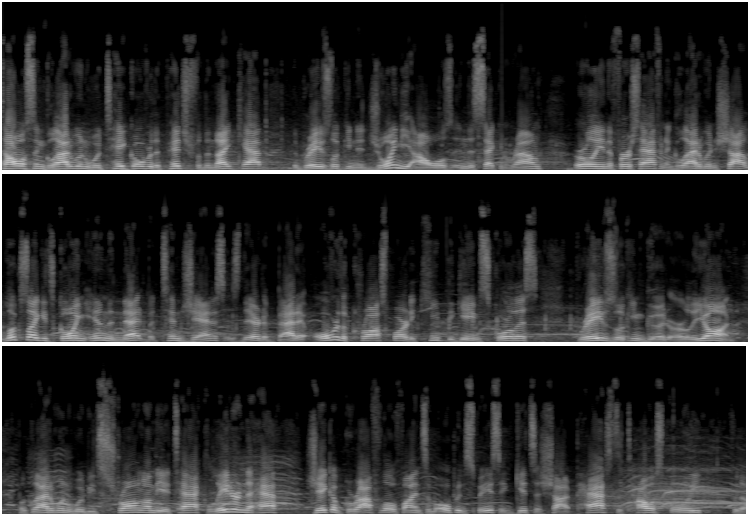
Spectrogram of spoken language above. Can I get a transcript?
And Gladwin would take over the pitch for the nightcap. The Braves looking to join the Owls in the second round. Early in the first half, and a Gladwin shot looks like it's going in the net, but Tim Janis is there to bat it over the crossbar to keep the game scoreless. Braves looking good early on but Gladwin would be strong on the attack. Later in the half, Jacob Garofalo finds some open space and gets a shot past the Tawas goalie for the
